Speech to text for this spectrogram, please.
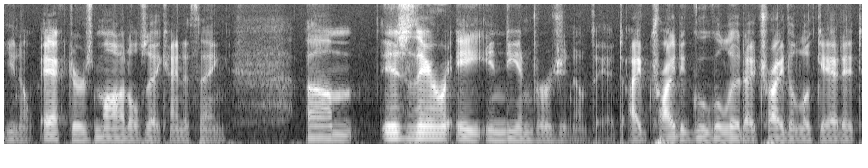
you know, actors, models, that kind of thing. Um, is there a Indian version of that? I've tried to Google it. I tried to look at it,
